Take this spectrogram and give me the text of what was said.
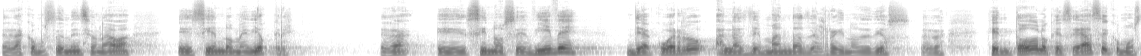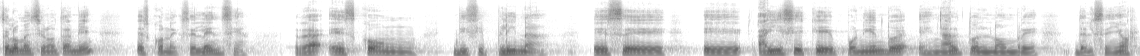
¿verdad? Como usted mencionaba, eh, siendo mediocre, ¿verdad? Eh, sino se vive de acuerdo a las demandas del reino de Dios, ¿verdad? Que en todo lo que se hace, como usted lo mencionó también, es con excelencia, ¿verdad? Es con disciplina, es eh, ahí sí que poniendo en alto el nombre del Señor.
